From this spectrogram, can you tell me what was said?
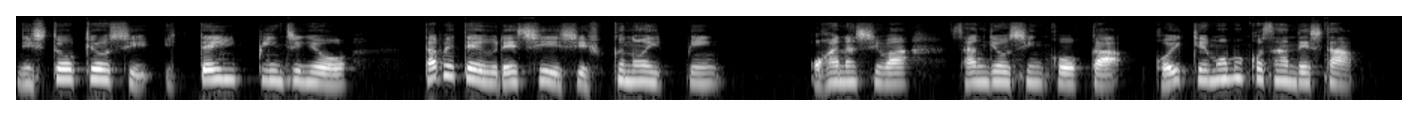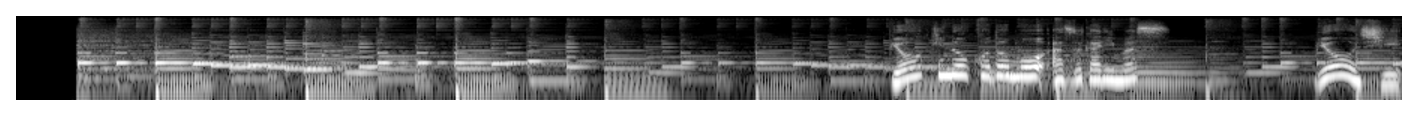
西東京市一点一品事業、食べて嬉しい至福の一品。お話は産業振興課小池桃子さんでした。病気の子供を預かります。病児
